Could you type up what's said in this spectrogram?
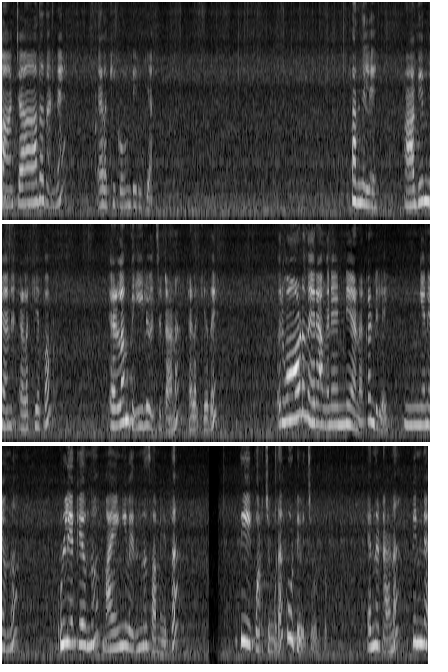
മാറ്റാതെ തന്നെ ഇളക്കിക്കൊണ്ടിരിക്കുക. പറഞ്ഞില്ലേ? ആദ്യം ഞാൻ ഇളക്കിയപ്പം എള്ളം തീയിൽ വെച്ചിട്ടാണ് ഇളക്കിയത്. ഒരുപാട് നേരം അങ്ങനെ തന്നെയാണ്. കണ്ടില്ലേ? ഇങ്ങനെ ഒന്ന് ഉള്ളിയൊക്കെ ഒന്ന് മയങ്ങി വരുന്ന സമയത്ത് തീ കുറച്ചും കൂടെ കൂട്ടി വെച്ച് കൊടുത്തു. എന്നിട്ടാണ് പിന്നെ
